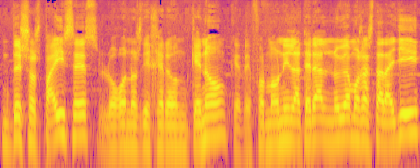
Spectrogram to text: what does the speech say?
de esos países. Luego nos dijeron que no, que de forma unilateral no íbamos a estar allí.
